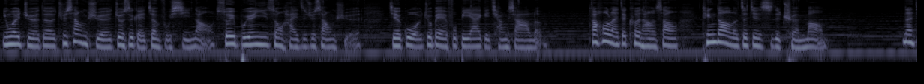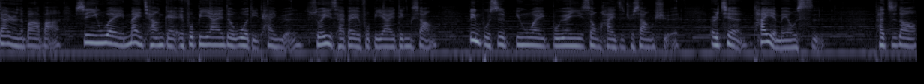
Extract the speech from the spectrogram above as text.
因为觉得去上学就是给政府洗脑，所以不愿意送孩子去上学，结果就被 FBI 给枪杀了。他后来在课堂上听到了这件事的全貌。那家人的爸爸是因为卖枪给 FBI 的卧底探员，所以才被 FBI 盯上，并不是因为不愿意送孩子去上学，而且他也没有死。他知道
